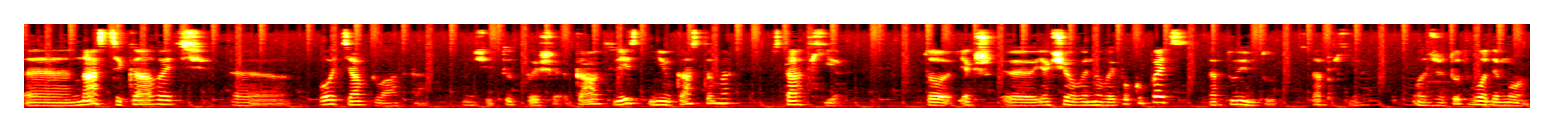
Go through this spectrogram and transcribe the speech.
Е, нас цікавить е, оця вкладка. Значить, Тут пише Account List New Customer Start Here то якщо, е, якщо ви новий покупець, стартуємо тут. Start here. Отже, тут вводимо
